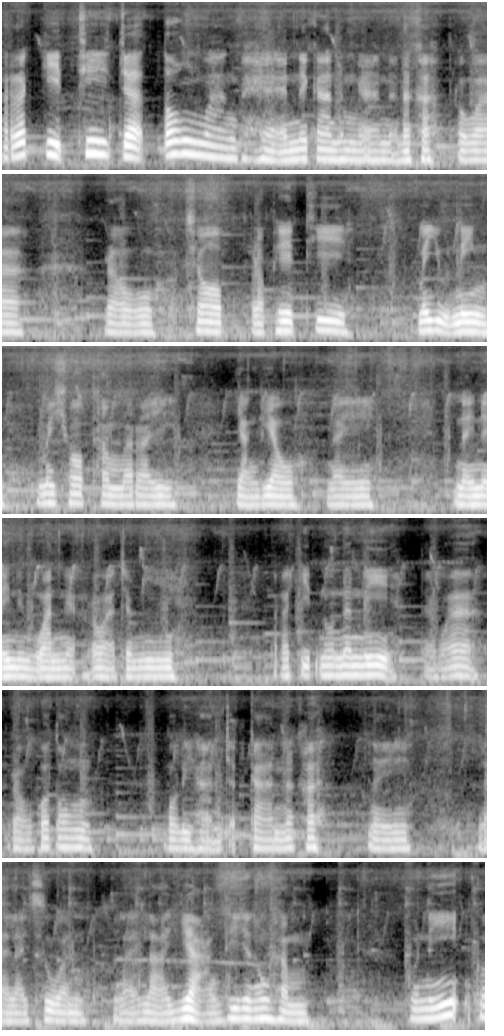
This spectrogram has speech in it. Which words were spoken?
ภารกิจที่จะต้องวางแผนในการทำงานนะคะ เพราะว่าเราชอบประเภทที่ไม่อยู่นิ่ง ไม่ชอบทำอะไรอย่างเดียวในในในหนึ่งวันเนี่ย เราอาจจะมีภารกิจโน่นนั่นนี่ แต่ว่าเราก็ต้องบริหารจัดการนะคะ ในหลายๆส่วนหลายๆอย่างที่จะต้องทำ วันนี้ก็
